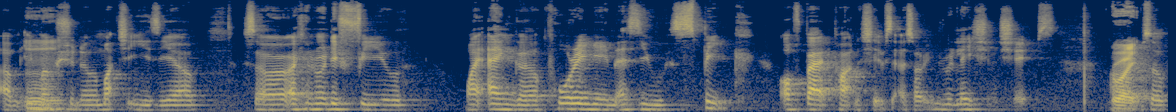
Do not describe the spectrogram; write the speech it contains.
um, emotional, much easier. So I can really feel my anger pouring in as you speak of bad partnerships. Uh, sorry, relationships. Um, Right. So,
